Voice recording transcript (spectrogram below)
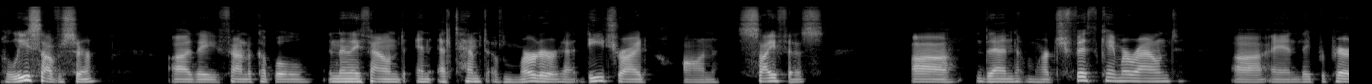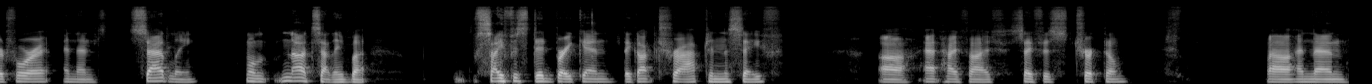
police officer. Uh, they found a couple, and then they found an attempt of murder that D tried on Cyphus. Uh, then March 5th came around, uh, and they prepared for it. And then sadly, well, not sadly, but Cyphus did break in. They got trapped in the safe uh, at High Five. Cyphus tricked them. Uh, and then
